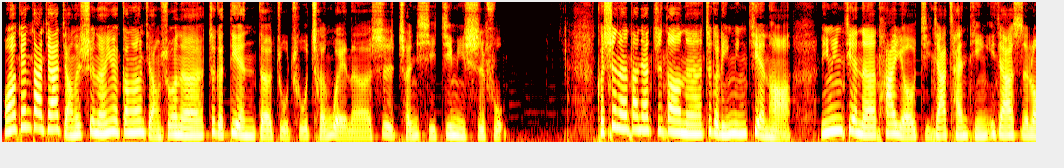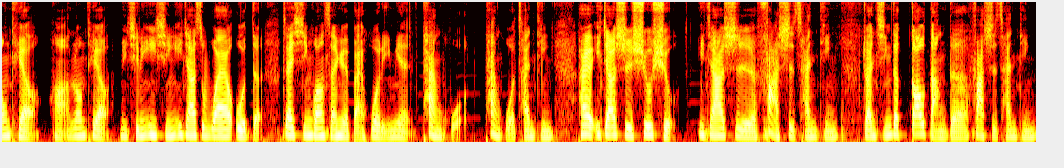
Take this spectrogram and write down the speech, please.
我要跟大家讲的是呢，因为刚刚讲说呢，这个店的主厨陈伟呢是承袭机密师傅。可是呢，大家知道呢，这个黎明舰哈，黎明舰呢，它有几家餐厅，一家是 Longtail 哈，Longtail 米其林一星，一家是 Wildwood，在星光三月百货里面炭火炭火餐厅，还有一家是 Shushu，一家是法式餐厅，转型的高档的法式餐厅。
